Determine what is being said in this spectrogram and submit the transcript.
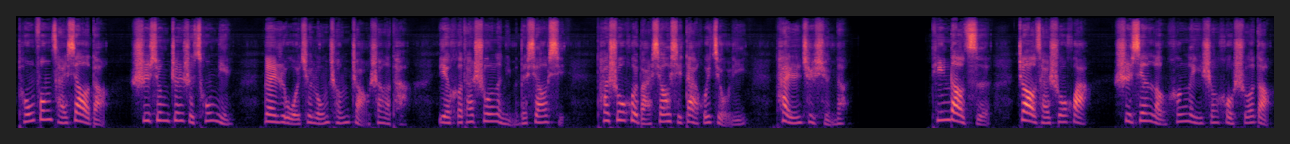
童风才笑道：“师兄真是聪明。那日我去龙城找上了他，也和他说了你们的消息。他说会把消息带回九黎，派人去寻的。”听到此，赵才说话，事先冷哼了一声后说道：“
